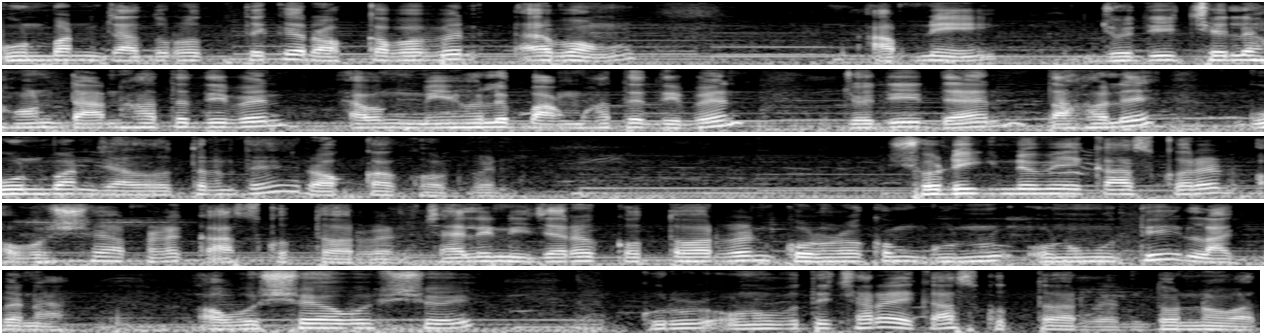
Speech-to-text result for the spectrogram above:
গুণবান জাদুরত থেকে রক্ষা পাবেন এবং আপনি যদি ছেলে হন ডান হাতে দিবেন এবং মেয়ে হলে বাম হাতে দিবেন, যদি দেন তাহলে গুণবান জাদুরত্নতে রক্ষা করবেন। সঠিক নিয়মে কাজ করেন, অবশ্যই আপনারা কাজ করতে পারবেন। চাইলে নিজেরাও করতে পারবেন কোনো রকম গুরুর অনুমতি লাগবে না। অবশ্যই অবশ্যই গুরুর অনুমতি ছাড়া এই কাজ করতে পারবেন। ধন্যবাদ।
